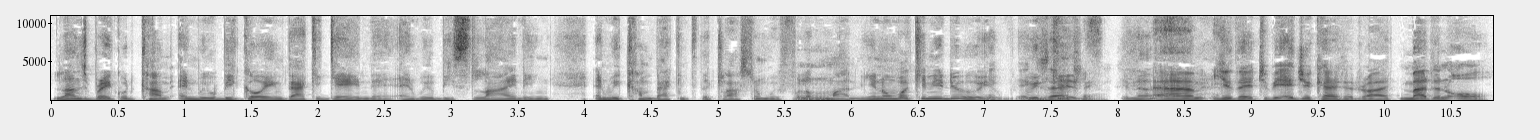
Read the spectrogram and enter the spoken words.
lunch break would come and we would be going back again there and we'll be sliding and we come back into the classroom. We're full of mud. You know, what can you do? Mm. exactly. kids, you know, um, you're there to be educated, right? Mud and all.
